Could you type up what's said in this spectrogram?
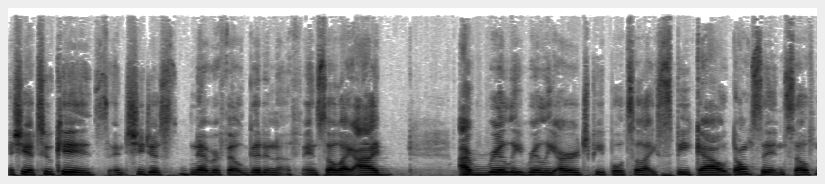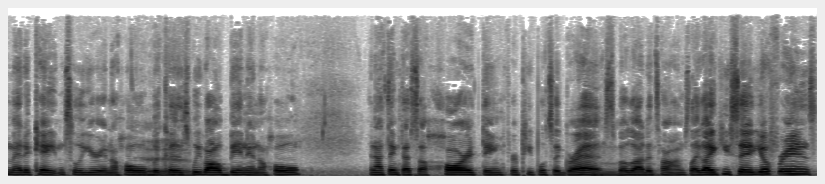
and she had two kids and she just never felt good enough. And so, like, I. I really, really urge people to like speak out. Don't sit and self medicate until you're in a hole because we've all been in a hole. And I think that's a hard thing for people to grasp a lot of Mm. times. Like like you said, your friends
